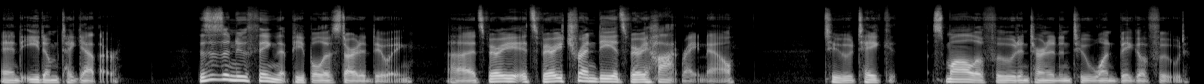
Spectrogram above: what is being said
and eat them together. This is a new thing that people have started doing. Uh, it's very it's very trendy. It's very hot right now to take small of food and turn it into one big of food.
